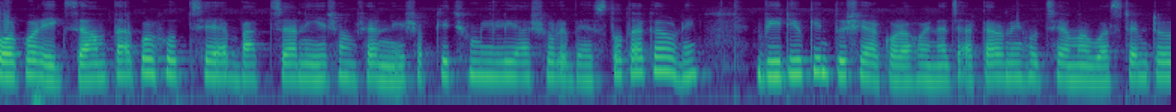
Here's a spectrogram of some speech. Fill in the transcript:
পর পর এক্সাম তারপর হচ্ছে বাচ্চা নিয়ে, সংসার নিয়ে সব কিছু মিলিয়ে আসলে ব্যস্ততার কারণে ভিডিও কিন্তু শেয়ার করা হয় না। যার কারণে হচ্ছে আমার ওয়াচ টাইমটাও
